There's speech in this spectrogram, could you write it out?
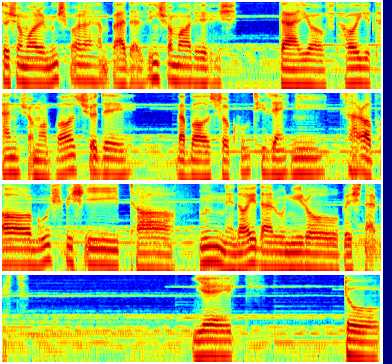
سه شماره میشمارم بعد از این شمارش دریافت های تن شما باز شده و با سکوتی ذهنی سراپا گوش بشید تا اون ندای درونی رو بشنوید. یک دو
